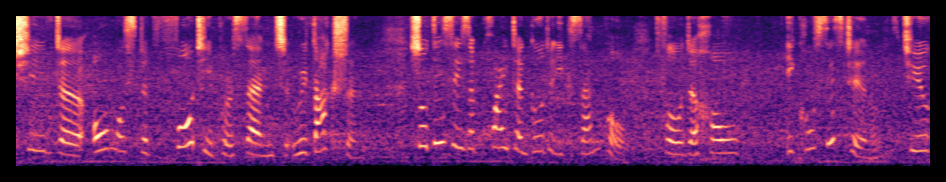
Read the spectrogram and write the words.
achieved uh, almost 40% reduction. So this is a quite a good example for the whole ecosystem to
